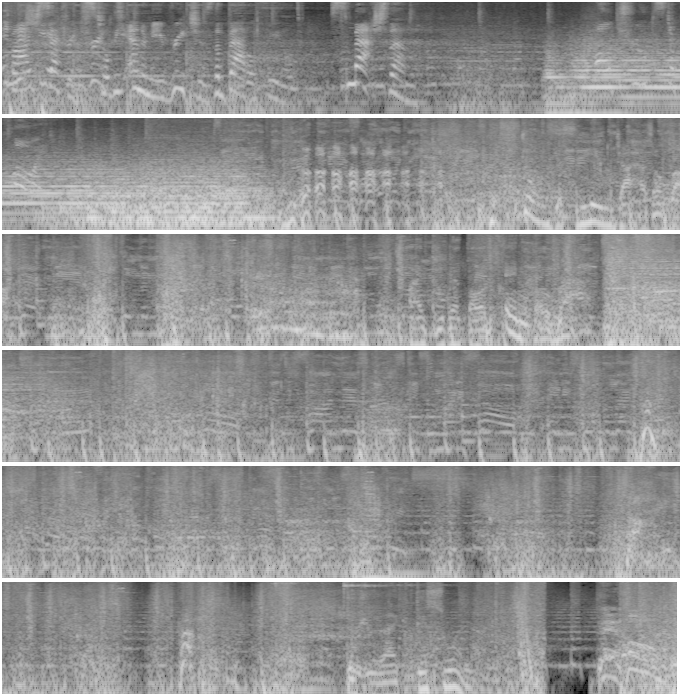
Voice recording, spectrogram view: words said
Five seconds till the enemy reaches the battlefield. Smash them! All troops deployed! The strongest ninja has arrived. Up on anything right. Do you like this one? Behold!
